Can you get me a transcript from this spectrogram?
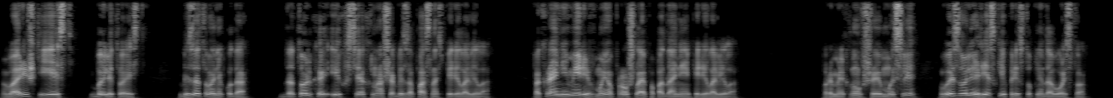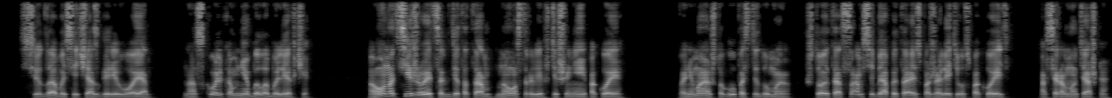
Воришки есть, были то есть. Без этого никуда. Да только их всех наша безопасность переловила. По крайней мере, в мое прошлое попадание переловила. Промелькнувшие мысли вызвали резкий приступ недовольства. Сюда бы сейчас горевое. Насколько мне было бы легче. А он отсиживается где-то там, на острове, в тишине и покое. Понимаю, что глупости думаю, что это сам себя пытаюсь пожалеть и успокоить, а все равно тяжко.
